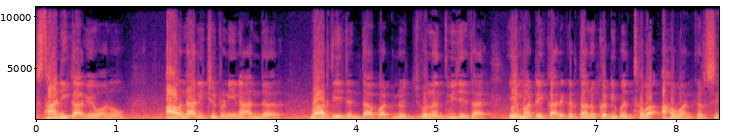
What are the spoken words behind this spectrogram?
સ્થાનિક આગેવાનો, આવનારી ચૂંટણીના અંદર ભારતીય જનતા પાર્ટીનો જ્વલંત વિજય થાય એ માટે કાર્યકર્તાનો કટિબદ્ધ થવા આહવાન કરશે.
